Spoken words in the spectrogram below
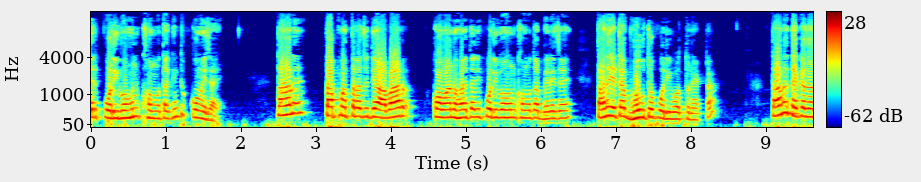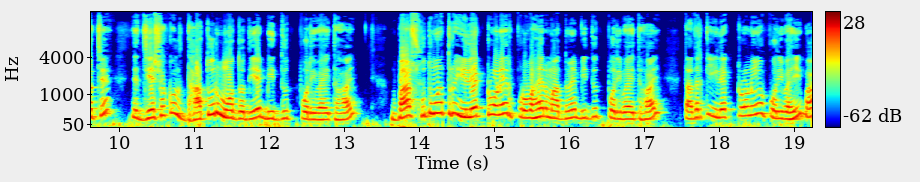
এর পরিবহন ক্ষমতা কিন্তু কমে যায়। তাহলে তাপমাত্রা যদি আবার কমানো হয়, তাহলে পরিবহন ক্ষমতা বেড়ে যায়। তাহলে এটা ভৌত পরিবর্তন একটা। তাহলে দেখা যাচ্ছে যে যে সকল ধাতুর মধ্য দিয়ে বিদ্যুৎ পরিবাহিত হয় বা শুধুমাত্র ইলেকট্রনের প্রবাহের মাধ্যমে বিদ্যুৎ পরিবাহিত হয়, তাদেরকে ইলেকট্রনীয় পরিবাহী বা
